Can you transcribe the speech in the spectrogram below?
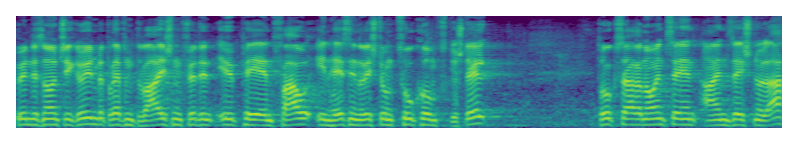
BÜNDNIS 90 die GRÜNEN betreffend Weichen für den ÖPNV in Hessen in Richtung Zukunft gestellt. Drucksache 19-6108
